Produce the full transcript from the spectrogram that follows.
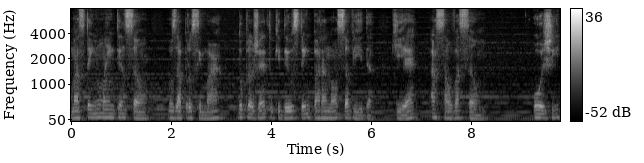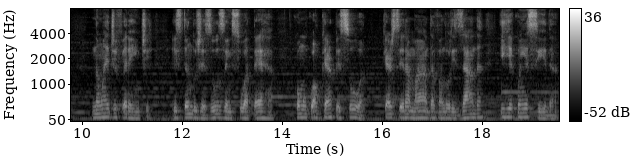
mas tem uma intenção: nos aproximar do projeto que Deus tem para a nossa vida, que é a salvação. Hoje não é diferente, estando Jesus em sua terra, como qualquer pessoa quer ser amada, valorizada e reconhecida.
